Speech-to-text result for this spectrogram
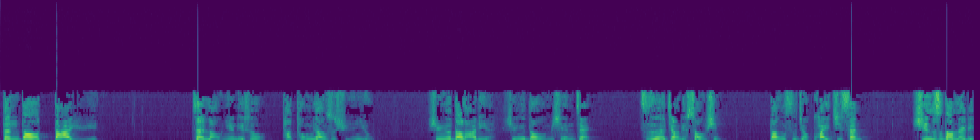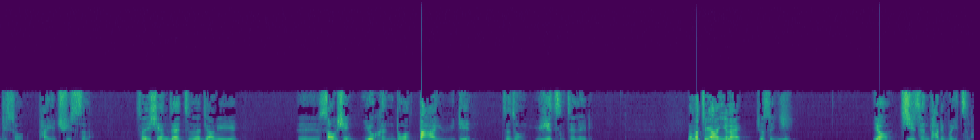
等到大禹在老年的时候，他同样是巡游，巡游到哪里？巡游到我们现在浙江的绍兴，当时叫会稽山，巡视到那里的时候，他也去世了。所以现在浙江的呃绍兴有很多大禹的这种禹子这类的。那么这样一来，就是羿要继承他的位置了。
